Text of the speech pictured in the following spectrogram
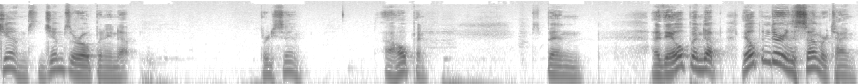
gyms. Gyms are opening up pretty soon. I'm hoping. It's been. Uh, they opened up. They opened during the summertime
